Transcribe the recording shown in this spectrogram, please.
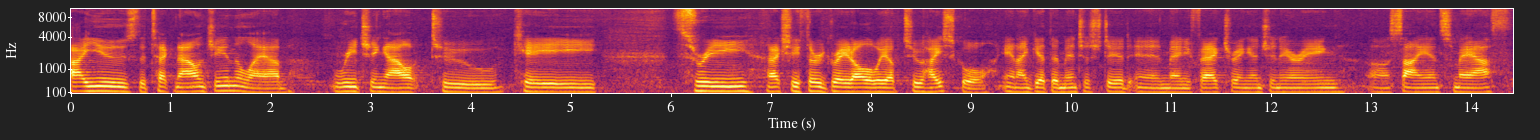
I use the technology in the lab, reaching out to K three, actually third grade all the way up to high school, and I get them interested in manufacturing, engineering, uh, science, math,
